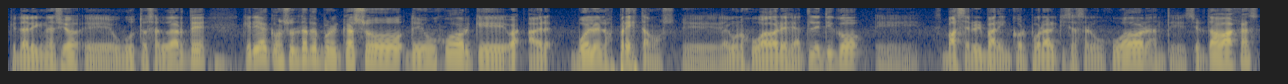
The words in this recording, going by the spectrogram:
¿Qué tal, Ignacio? Eh, un gusto saludarte. Quería consultarte por el caso de un jugador que, a ver, vuelven los préstamos eh, de algunos jugadores de Atlético. Eh, va a servir para incorporar quizás algún jugador ante ciertas bajas.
